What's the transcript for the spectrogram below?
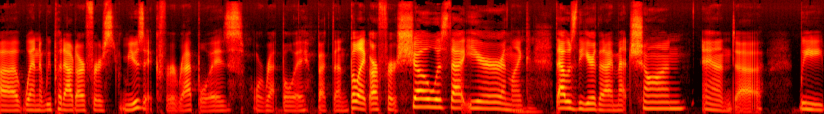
uh, when we put out our first music for rat boys or rat boy back then. But like our first show was that year and like that was the year that i met sean and uh, we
